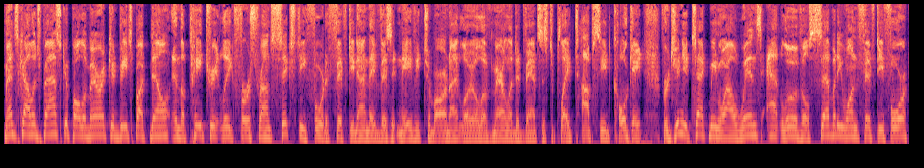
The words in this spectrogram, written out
Men's college basketball American beats Bucknell in the Patriot League first round 64 to 59. They visit Navy tomorrow night. Loyola of Maryland advances to play top seed Colgate. Virginia Tech meanwhile wins at Louisville 71-54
